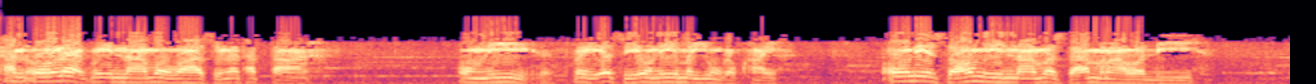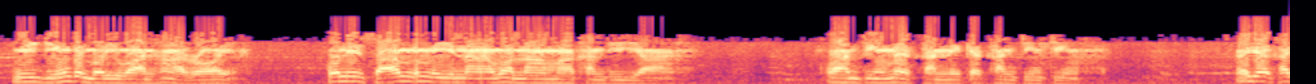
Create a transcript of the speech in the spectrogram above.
ท่านองค์แรกมีนามว่าวาสุนทัตตา องค์นี้ไม่เอสีองค์นี้ไม่ยุ่งกับใคร องค์ที่สองมีนามว่าสามาวดี มีหญิงเป็นบริวารห้าร้อยคนที่สามมีนามว่านางมาคันธียา ความจริงแม่คันนี่แกคันจริงๆถ้าจะคัน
